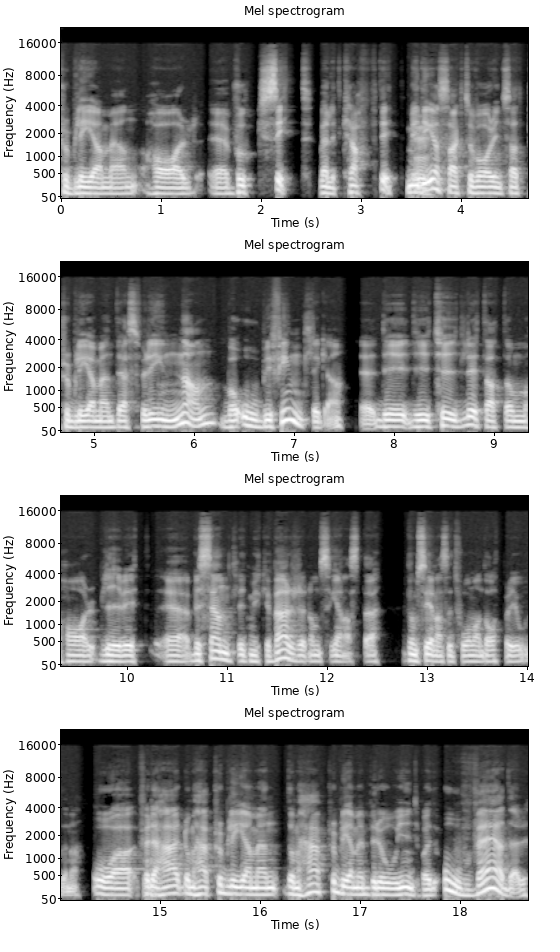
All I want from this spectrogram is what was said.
problemen har eh, vuxit väldigt kraftigt. Med mm. det sagt så var det inte så att problemen dessförinnan var obefintliga. Eh, det, det är tydligt att de har blivit eh, väsentligt mycket värre de senaste, de senaste två mandatperioderna. Och för det här, de, här problemen, de här problemen beror ju inte på ett oväder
